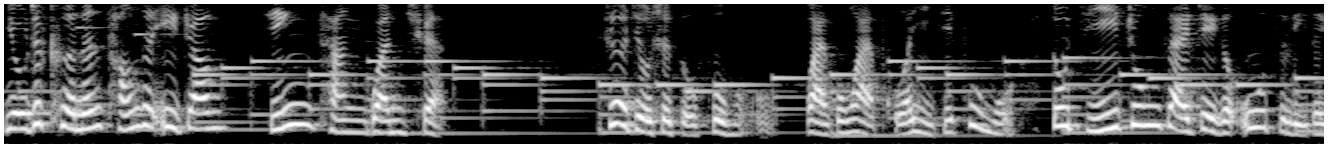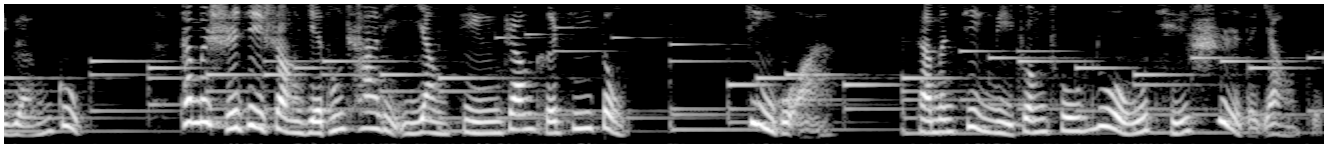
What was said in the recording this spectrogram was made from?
有着可能藏着一张金参观券。这就是祖父母、外公外婆以及父母都集中在这个屋子里的缘故。他们实际上也同查理一样紧张和激动，尽管他们尽力装出若无其事的样子。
